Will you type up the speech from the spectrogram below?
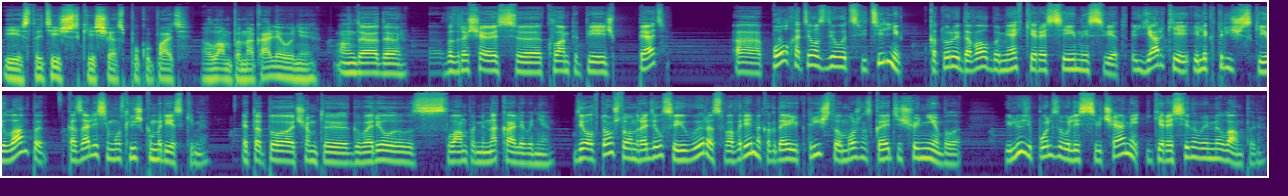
и эстетически сейчас покупать лампы накаливания. Да, да. Возвращаясь э, к лампе PH5, а, Пол хотел сделать светильник, который давал бы мягкий рассеянный свет. Яркие электрические лампы казались ему слишком резкими. Это то, о чем ты говорил с лампами накаливания. Дело в том, что он родился и вырос во время, когда электричества, можно сказать, еще не было, и люди пользовались свечами и керосиновыми лампами.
